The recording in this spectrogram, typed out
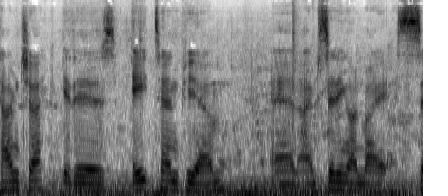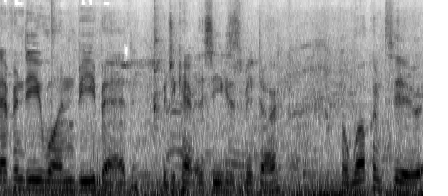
Time check, it is 8.10 p.m. and I'm sitting on my 71B bed, which you can't really see because it's a bit dark. But welcome to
